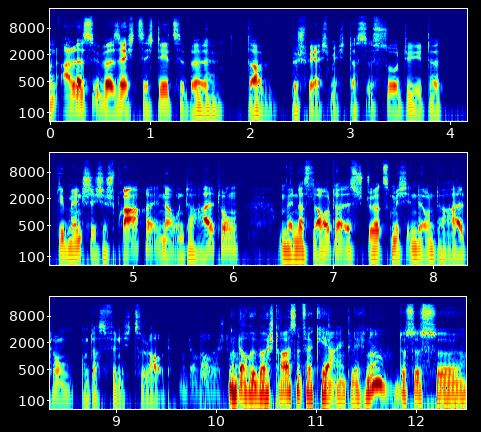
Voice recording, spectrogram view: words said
Und alles über 60 Dezibel, da beschwere ich mich. Das ist so die, die, die menschliche Sprache in der Unterhaltung. Und wenn das lauter ist, stört es mich in der Unterhaltung und das finde ich zu laut. Und auch, und auch, über Straßenverkehr eigentlich, ne? Das ist. Äh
